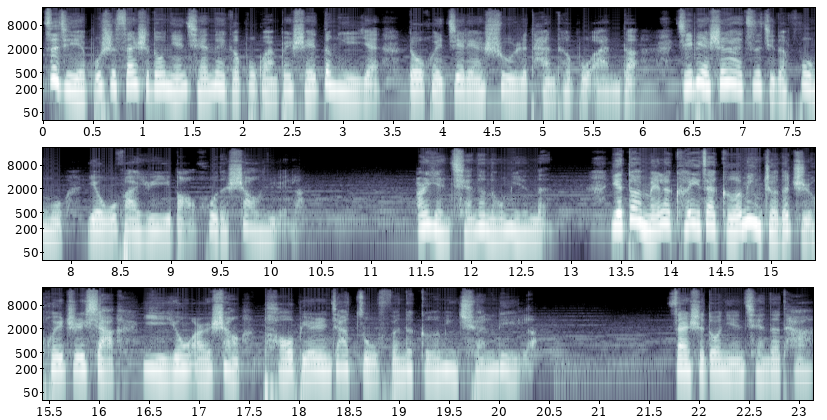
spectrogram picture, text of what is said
自己也不是三十多年前那个不管被谁瞪一眼都会接连数日忐忑不安的，即便深爱自己的父母也无法予以保护的少女了。而眼前的农民们，也断没了可以在革命者的指挥之下一拥而上刨别人家祖坟的革命权利了。三十多年前的他，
